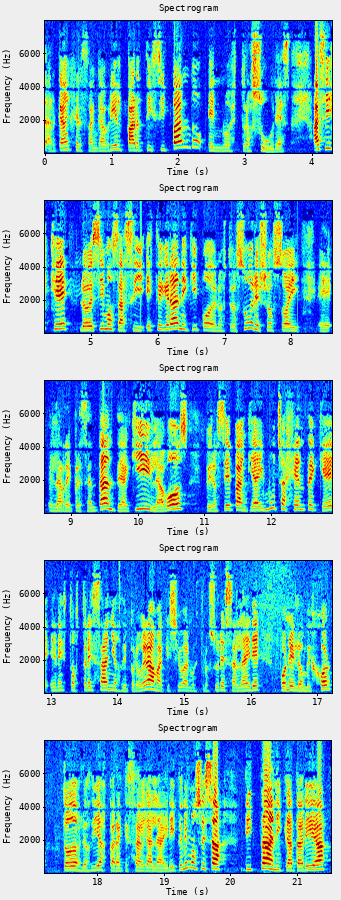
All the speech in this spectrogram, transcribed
Arcángel San Gabriel participando en nuestros sures. Así es que lo decimos así, este gran equipo de nuestros sures, yo soy eh, la representante aquí, la voz, pero sepan que hay mucha gente que en estos tres años de programa que lleva nuestros sures al aire pone lo mejor todos los días para que salga al aire. Y tenemos esa titánica tarea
